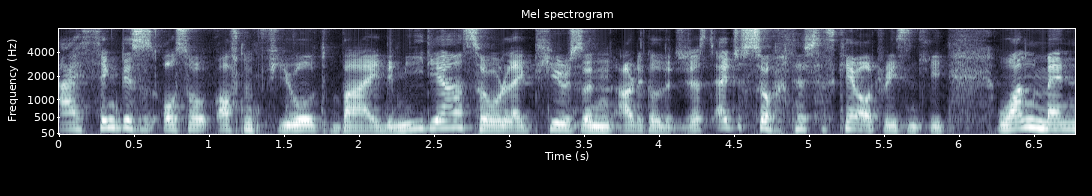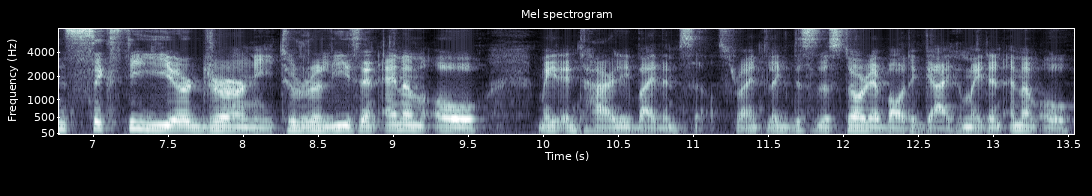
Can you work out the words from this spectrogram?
I think this is also often fueled by the media. So, like, here's an article that just I just saw this just came out recently. One man's 60-year journey to release an MMO made entirely by themselves. Right? Like, this is a story about a guy who made an MMO,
